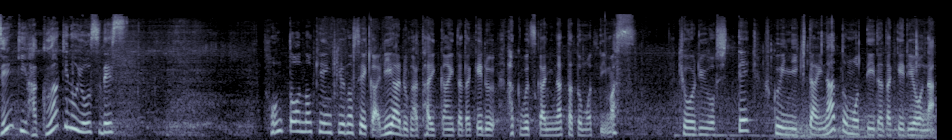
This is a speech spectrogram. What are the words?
前期白亜紀の様子です。本当の研究の成果リアルが体感いただける博物館になったと思っています。恐竜を知って福井に行きたいなと思っていただけるような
